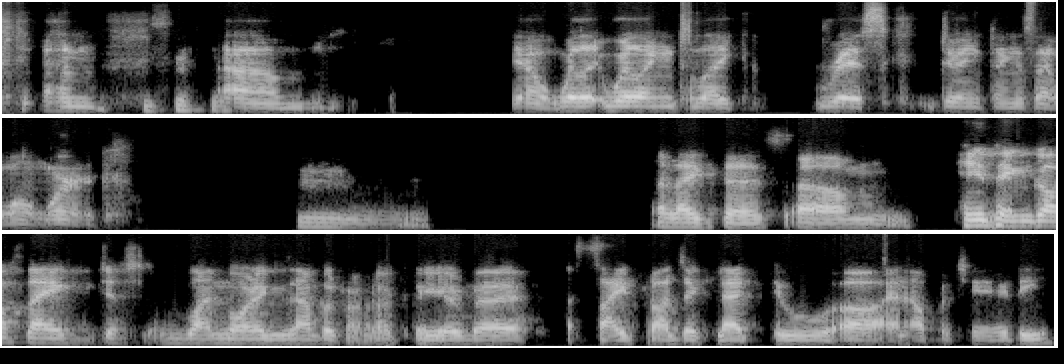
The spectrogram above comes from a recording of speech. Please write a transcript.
and um you know will, willing to like risk doing things that won't work hmm. i like this um can you think of like just one more example from your career where a side project led to uh, an opportunity?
